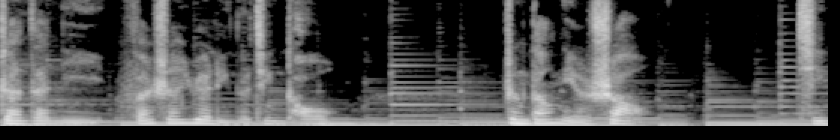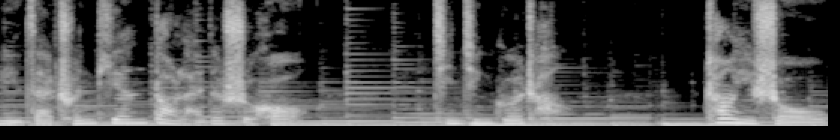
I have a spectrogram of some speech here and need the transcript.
站在你翻山越岭的尽头。正当年少，请你在春天到来的时候，轻轻歌唱，唱一首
